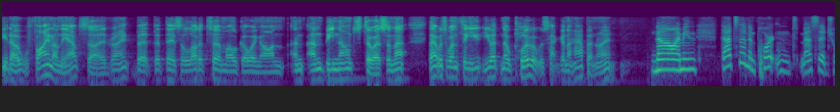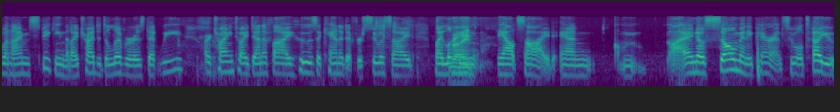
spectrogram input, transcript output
you know, fine on the outside, right? But but there's a lot of turmoil going on, un, unbeknownst to us, and that that was one thing you, you had no clue it was ha- going to happen, right? No, I mean, that's an important message when I'm speaking that I try to deliver is that we are trying to identify who's a candidate for suicide by looking Right. the outside. And um, I know so many parents who will tell you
